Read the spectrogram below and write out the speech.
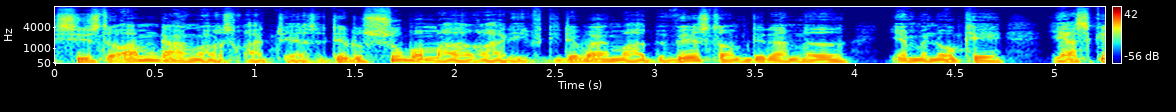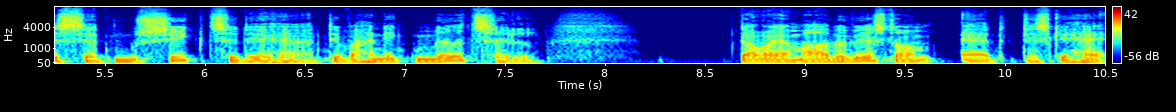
sidste omgang også ret jazzet. Det er du super meget ret i, fordi det var jeg meget bevidst om, det der med, jamen okay, jeg skal sætte musik til det her. Det var han ikke med til. Der var jeg meget bevidst om, at det skal have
